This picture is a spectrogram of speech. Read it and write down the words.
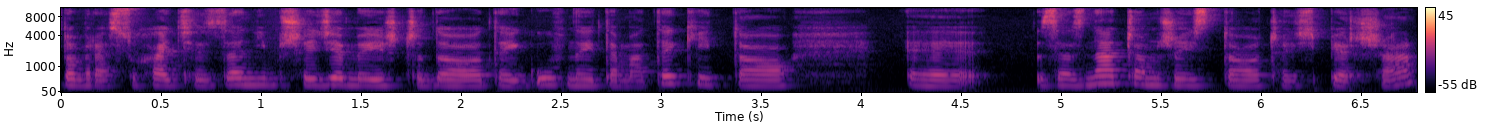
Dobra, słuchajcie, zanim przejdziemy jeszcze do tej głównej tematyki, to e, zaznaczam, że jest to część pierwsza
